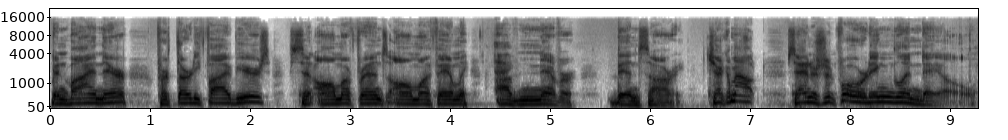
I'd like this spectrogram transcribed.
Been buying there for 35 years. Sent all my friends, all my family. I've never been sorry. Check them out. Sanderson Ford in Glendale.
